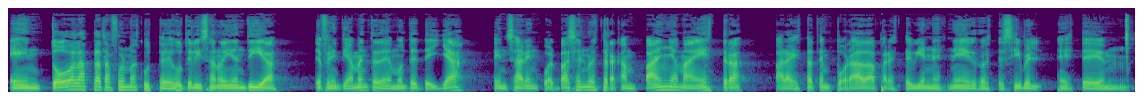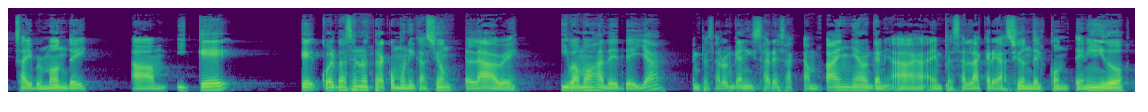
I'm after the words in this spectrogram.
en todas las plataformas que ustedes utilizan hoy en día, definitivamente debemos desde ya pensar en cuál va a ser nuestra campaña maestra para esta temporada, para este Viernes Negro, este Cyber, este, Cyber Monday, um, y qué, qué, cuál va a ser nuestra comunicación clave. Y vamos a desde ya empezar a organizar esas campañas, a empezar la creación del contenido,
